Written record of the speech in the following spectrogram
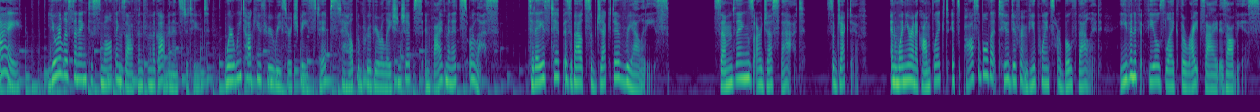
Hi, you're listening to Small Things Often from the Gottman Institute, where we talk you through research based tips to help improve your relationships in five minutes or less. Today's tip is about subjective realities. Some things are just that subjective. And when you're in a conflict, it's possible that two different viewpoints are both valid, even if it feels like the right side is obvious.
